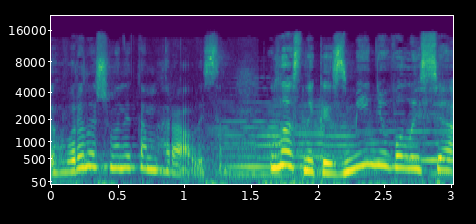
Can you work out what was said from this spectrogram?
говорили, що вони там гралися. Власники змінювалися,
